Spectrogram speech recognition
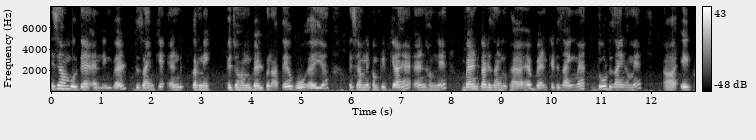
इसे हम बोलते हैं एंडिंग बेल्ट डिज़ाइन के एंड करने पे जो हम बेल्ट बनाते हैं, वो है ये। इसे हमने कंप्लीट किया है एंड हमने बैंड का डिज़ाइन उठाया है। बैंड के डिज़ाइन में दो डिज़ाइन हमें एक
